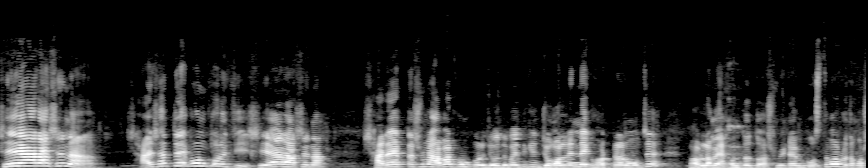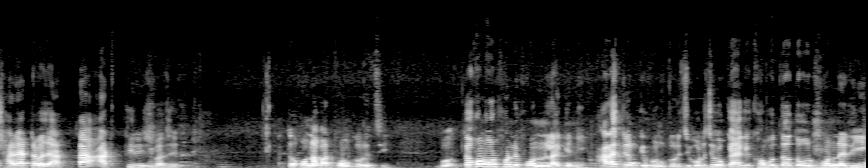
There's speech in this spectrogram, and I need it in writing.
সে আর আসে না। সাড়ে সাতটায় ফোন করেছি, সে আর আসে না। সাড়ে আটটার সময় আবার ফোন করেছি। ওদের বাড়ি জল এনে ঘরটার মুছে ভাবলাম, এখন তো দশ মিনিট আমি বসতে পারব। তখন সাড়ে আটটা বাজে, আটটা আটত্রিশ বাজে। তখন আবার ফোন করেছি। তখন ওর ফোনে ফোন লাগেনি। আরেকজনকে ফোন করেছি। বলেছি, ওকে আগে খবর দাও তো, ওর ফোনে রিং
